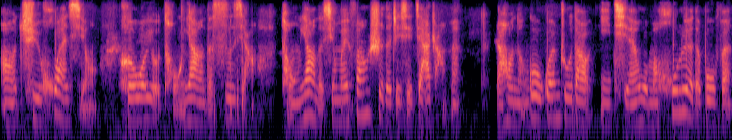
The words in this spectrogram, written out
嗯，去唤醒和我有同样的思想、同样的行为方式的这些家长们，然后能够关注到以前我们忽略的部分。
